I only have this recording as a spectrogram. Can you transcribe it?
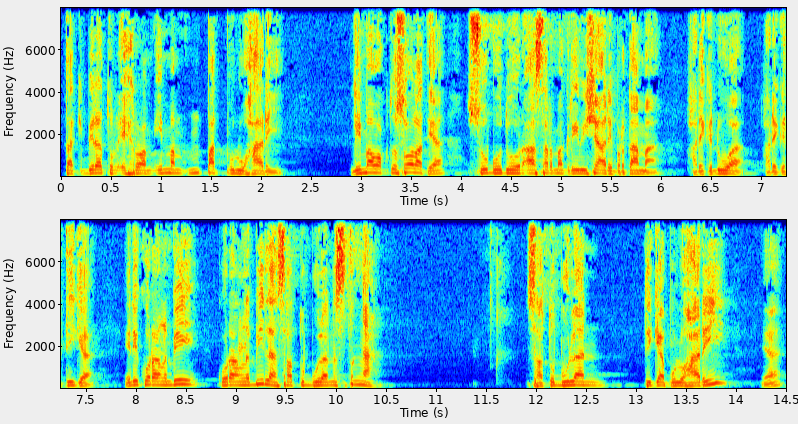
takbiratul ihram imam 40 hari. Lima waktu sholat ya. Subuh, duhur, asar, maghrib, isya hari pertama. Hari kedua, hari ketiga. Ini kurang lebih kurang lebih lah satu bulan setengah. Satu bulan 30 hari, ya,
